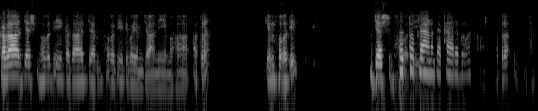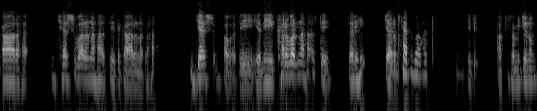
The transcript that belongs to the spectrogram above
कदा जश् भवति कदा चर् भवति इति वयं जानीमः। अत्र किं भवति? भवति। भवति। अत्र धकारः झष् वर्णः अस्ति इति कारणतः झष् भवति। यदि खर्वर्णः अस्ति तर्हि चर् भवति। इति। अस्तु समीचीनम्।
